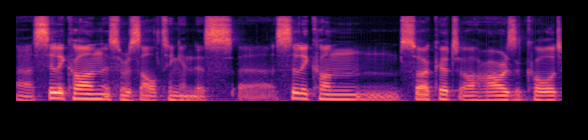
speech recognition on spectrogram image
uh, silicon is resulting in this uh, silicon circuit, or how is it called?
